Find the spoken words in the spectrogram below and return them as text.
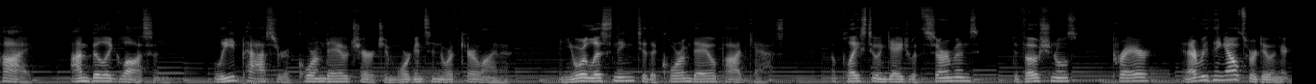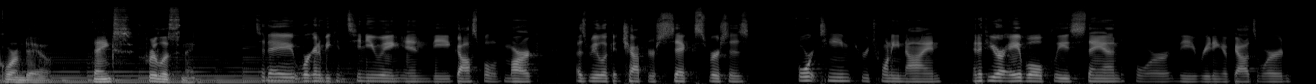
Hi, I'm Billy Glosson, lead pastor of Coram Deo Church in Morganton, North Carolina, and you're listening to the Coram Deo Podcast, a place to engage with sermons, devotionals, prayer, and everything else we're doing at Coram Deo. Thanks for listening. Today, we're going to be continuing in the Gospel of Mark as we look at chapter 6, verses 14 through 29. And if you are able, please stand for the reading of God's Word.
